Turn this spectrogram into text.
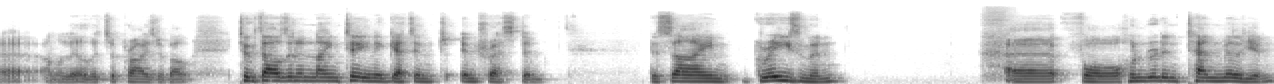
uh, I'm a little bit surprised about. 2019, it gets in- interesting. They sign Griezmann uh, for 110 million,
